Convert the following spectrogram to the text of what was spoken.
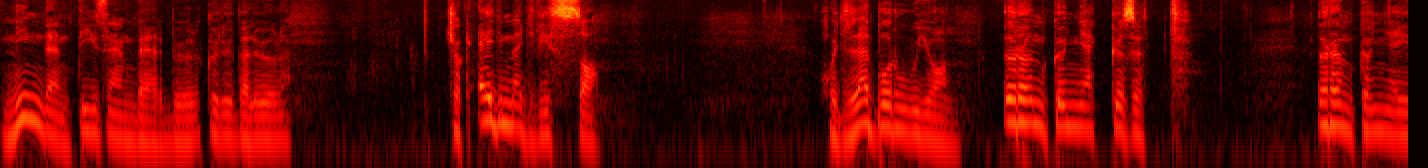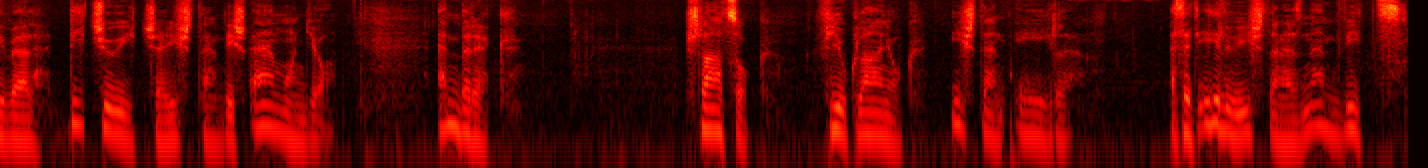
minden tíz emberből körülbelül csak egy megy vissza, hogy leboruljon örömkönnyek között, örömkönnyeivel dicsőítse Istent, és elmondja, emberek, srácok, fiúk, lányok, Isten él. Ez egy élő Isten, ez nem vicc.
